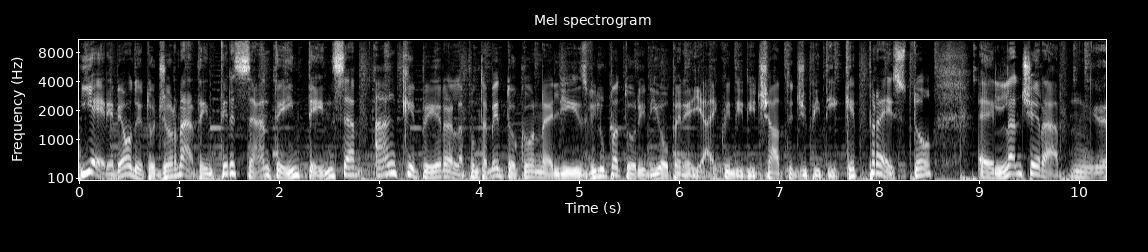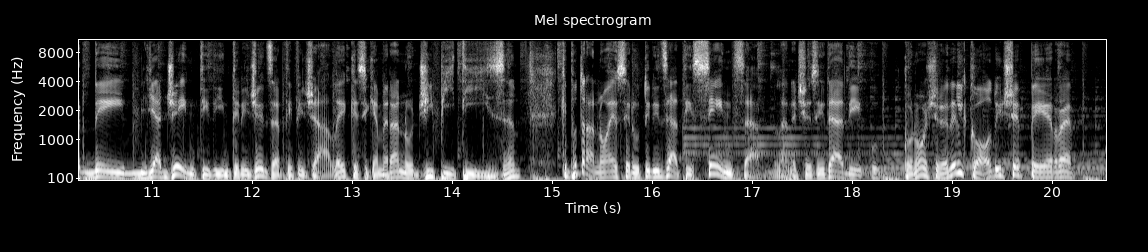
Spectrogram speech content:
Ieri abbiamo detto giornata interessante e intensa anche per l'appuntamento con gli sviluppatori di OpenAI, quindi di ChatGPT, che presto eh, lancerà mm, degli agenti di intelligenza artificiale che si chiameranno GPTs, che potranno essere utilizzati senza la necessità di conoscere del codice per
